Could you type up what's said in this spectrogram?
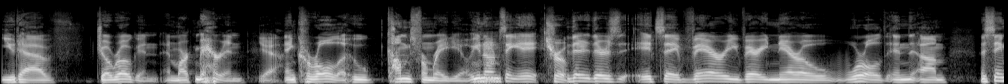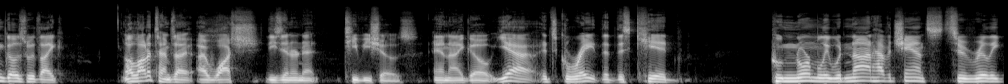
you'd have Joe Rogan and Mark Maron Yeah. and Carolla who comes from radio. You know what I'm saying? It- True. There, there's it's a very very narrow world, and um, the same goes with like a lot of times I, I watch these internet TV shows and I go, yeah, it's great that this kid who normally would not have a chance to really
